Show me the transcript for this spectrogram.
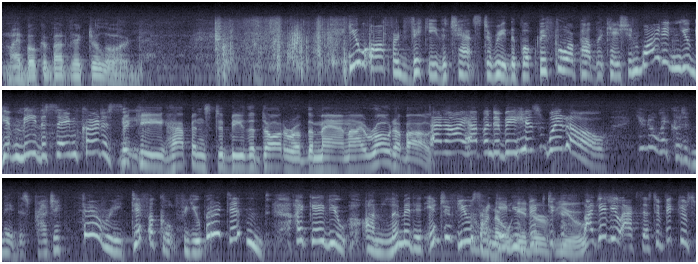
My book about Victor Lord. You offered Vicky the chance to read the book before publication. Why didn't you give me the same courtesy? Vicky happens to be the daughter of the man I wrote about. And I happen to be his widow. You know, I could have made this project very difficult for you, but I didn't. I gave you unlimited interviews. I were gave no you Victor. I gave you access to Victor's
